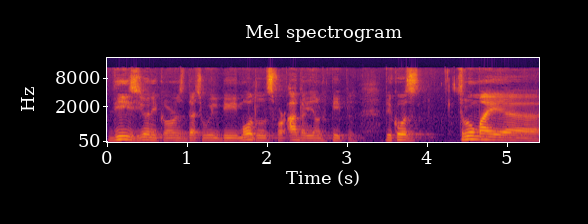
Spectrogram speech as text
these unicorns that will be models for other young people. Because through my uh,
